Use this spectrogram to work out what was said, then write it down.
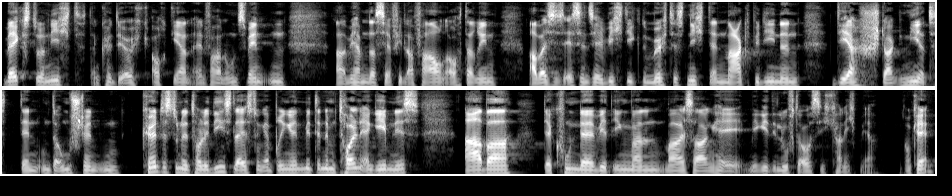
wächst oder nicht, dann könnt ihr euch auch gern einfach an uns wenden. Äh, wir haben da sehr viel Erfahrung auch darin, aber es ist essentiell wichtig, du möchtest nicht den Markt bedienen, der stagniert. Denn unter Umständen könntest du eine tolle Dienstleistung erbringen mit einem tollen Ergebnis, aber der Kunde wird irgendwann mal sagen, hey, mir geht die Luft aus, ich kann nicht mehr. Okay?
